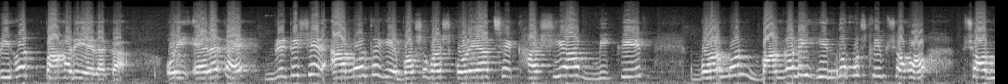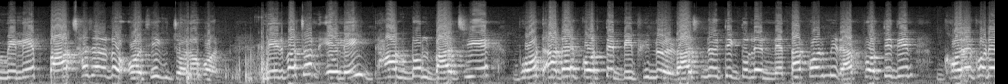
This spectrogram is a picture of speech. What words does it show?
বৃহৎ পাহাড়ি এলাকা। ওই এলাকায় ব্রিটিশের আমল থেকে বসবাস করে আছে খাসিয়া মিক্রির বর্মন, বাঙালি, হিন্দু, মুসলিম সহ সব মিলিয়ে পাঁচ হাজারেরও অধিক জনগণ। নির্বাচন এলেই ঢাকডোল বাজিয়ে ভোট আদায় করতে বিভিন্ন রাজনৈতিক দলের নেতাকর্মীরা প্রতিদিন ঘরে ঘরে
